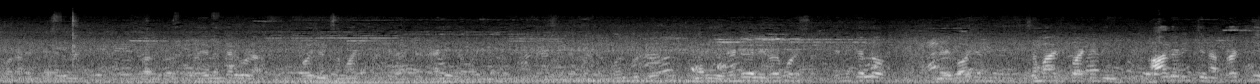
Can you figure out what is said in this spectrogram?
పోరాటం చేస్తున్నారు ప్రజలందరూ కూడా బహుజన్ సమాజ్ పార్టీ దాంట్లో ర్యాలీ మరి రెండు వేల ఇరవై మూడు ఎన్నికల్లో మరి బహుజన్ సమాజ్ పార్టీని ఆదరించిన ప్రతి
